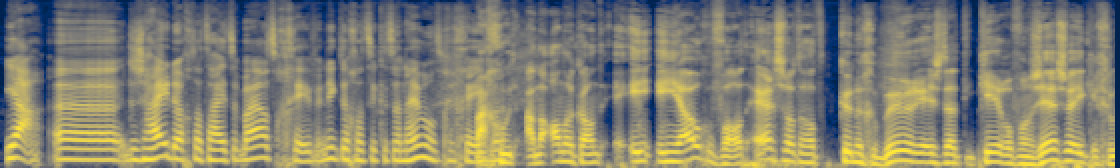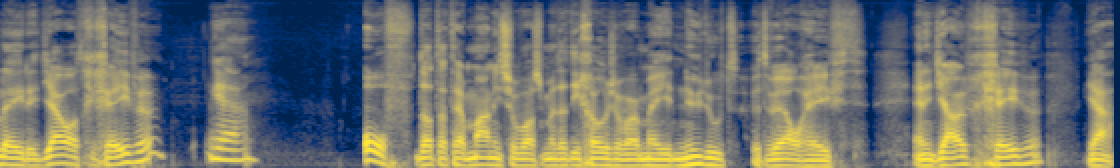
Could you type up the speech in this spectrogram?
Ja, eh, dus hij dacht dat hij het mij had gegeven. En ik dacht dat ik het aan hem had gegeven. Maar goed, aan de andere kant, in, in jouw geval, het ergste wat had kunnen gebeuren is dat die kerel van zes weken geleden het jou had gegeven. Ja. Of dat dat helemaal niet zo was, maar dat die gozer waarmee je het nu doet het wel heeft en het jou heeft gegeven. Ja,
